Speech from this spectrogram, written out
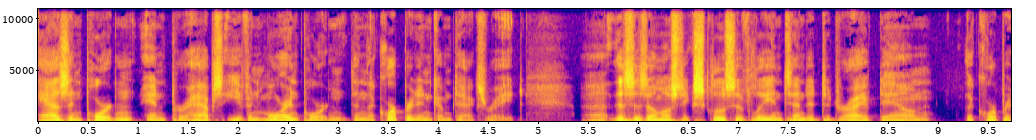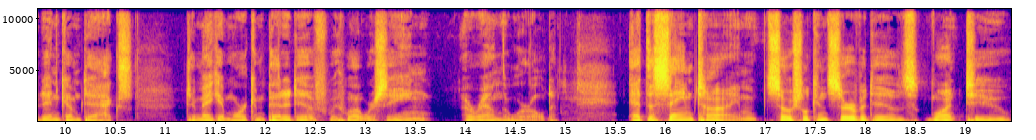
as important and perhaps even more important than the corporate income tax rate, uh, this is almost exclusively intended to drive down the corporate income tax to make it more competitive with what we're seeing around the world. At the same time, social conservatives want to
